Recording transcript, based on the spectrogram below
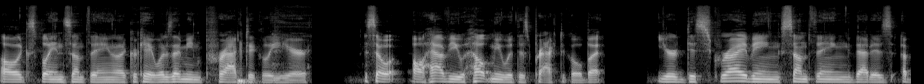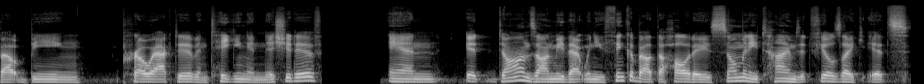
I'll explain something like, okay, what does that mean practically here? So I'll have you help me with this practical, but you're describing something that is about being proactive and taking initiative. And it dawns on me that when you think about the holidays, so many times it feels like it's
